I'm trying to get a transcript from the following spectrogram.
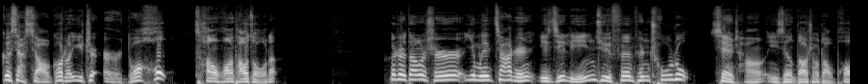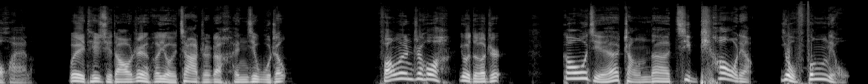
割下小高的一只耳朵后。仓皇逃走了。可是当时因为家人以及邻居纷纷出入，现场已经遭受到破坏了，未提取到任何有价值的痕迹物证。访问之后啊，又得知高姐长得既漂亮又风流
